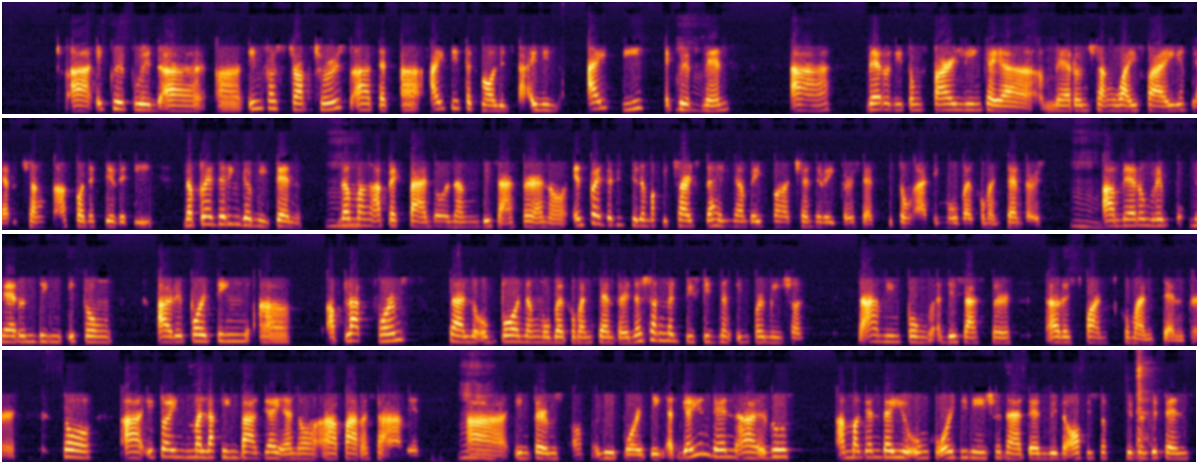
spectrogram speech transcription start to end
uh, equipped with uh, uh, infrastructures, uh, tech- uh, IT technology, I mean IT equipment. Uh, meron itong Starlink, kaya meron siyang Wi-Fi, meron siyang uh, connectivity na pwede rin gamitin ng mga apektado ng disaster. ano And pwede rin sila makicharge dahil nga may mga generator sets itong ating mobile command centers. Mhm. Ah, merong meron din itong ah, reporting ah, ah, platforms sa loob po ng mobile command center na siyang nag-feed ng information sa aming pong disaster ah, response command center. So, ah, ito ay malaking bagay ano ah, para sa amin Mhm. ah, in terms of reporting. At gayon din, ah, Ruth, ah, maganda yung coordination natin with the Office of Civil Defense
